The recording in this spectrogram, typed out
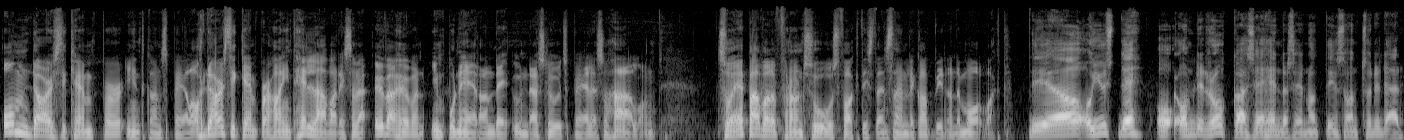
om Darcy Kemper inte kan spela, och Darcy Kemper har inte heller varit så där imponerande under slutspelet så här långt så är Pavel Fransos faktiskt en Stanley Cup-vinnande målvakt. Ja, och just det. Och om det råkar sig hända sig någonting sånt så det där,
